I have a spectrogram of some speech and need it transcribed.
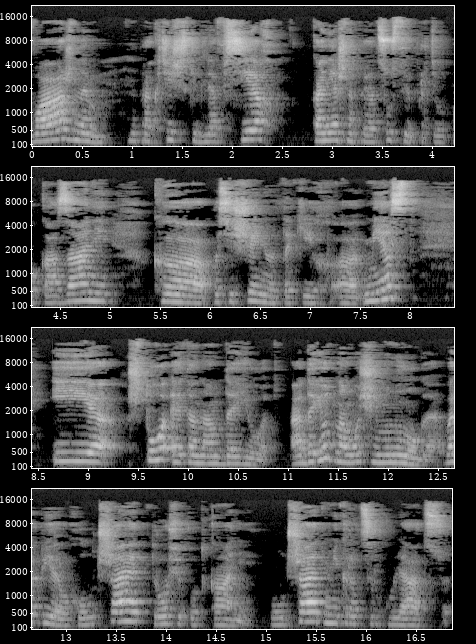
важным практически для всех, конечно, при отсутствии противопоказаний к посещению таких э, мест. И что это нам дает? А дает нам очень многое. Во-первых, улучшает трофику тканей, улучшает микроциркуляцию,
